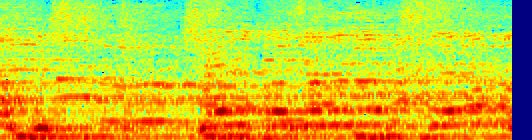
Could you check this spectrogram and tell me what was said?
alkış. Çelik hocamın alkışları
